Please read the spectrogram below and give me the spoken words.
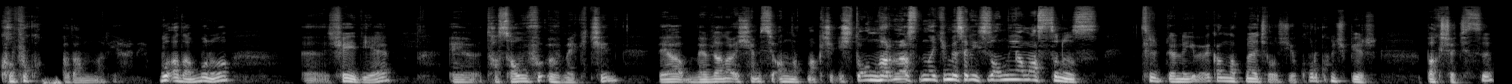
kopuk adamlar yani. Bu adam bunu e, şey diye e, tasavvufu övmek için veya Mevlana ve Şems'i anlatmak için işte onların arasındaki meseleyi siz anlayamazsınız triplerine girerek anlatmaya çalışıyor. Korkunç bir bakış açısı.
